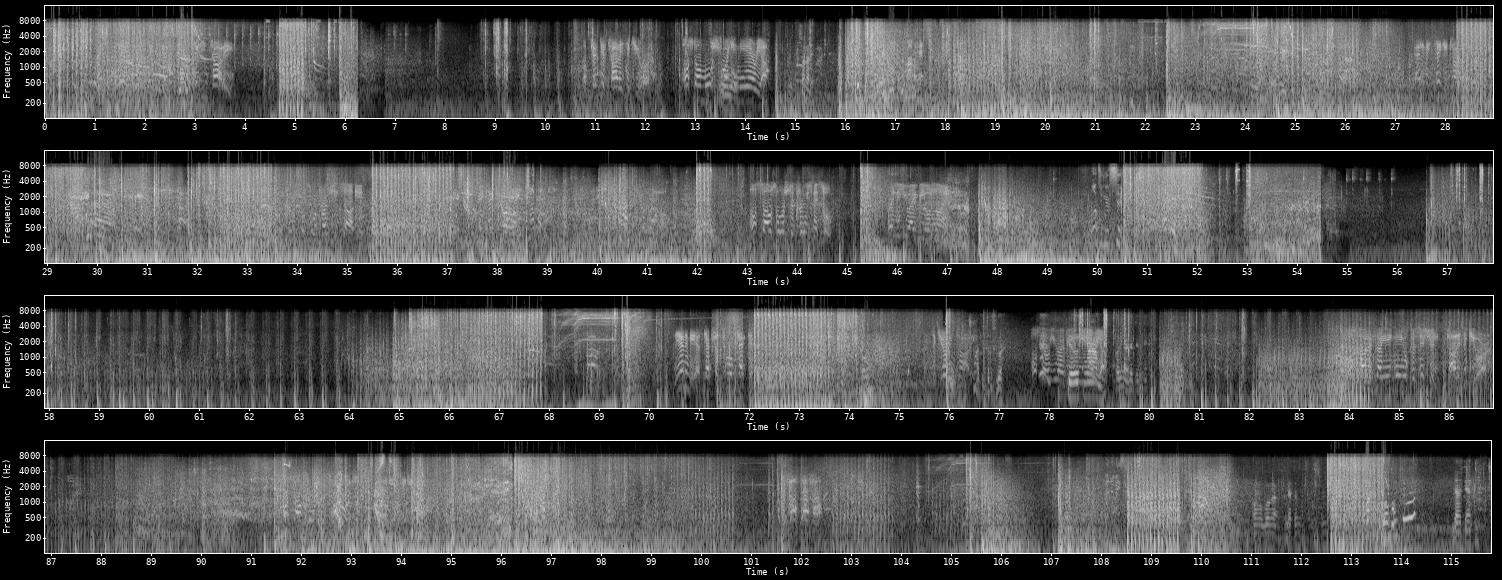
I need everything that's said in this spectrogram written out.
Taking Charlie. Objective Charlie secure. Hostile mortar strike in the area. Bisa nggak nih? Enemy taking Charlie. Missile approaching target. Take Hostiles launched a cruise missile. Friendly UAV online. Watching your six. The enemy has captured two objectives. Securing target. Mati terus gua. Hostile UAV in the area. Tapi nggak ada deadnya. Hostile SAE near your position. Charlie secure. arquiteto.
